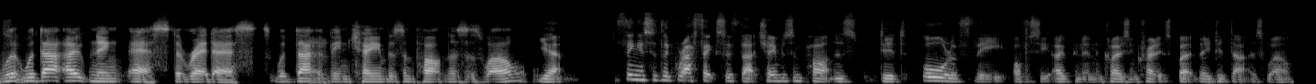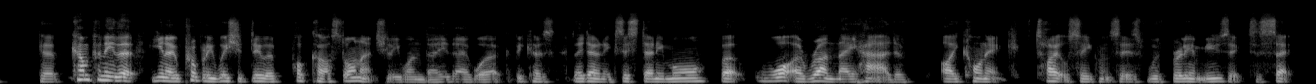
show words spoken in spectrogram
Would, would that opening S, the red S, would that have Mm. been Chambers and Partners as well? Yeah. The thing is, that the graphics with that, Chambers and Partners did all of the obviously opening and closing credits, but they did that as well. A company that, you know, probably we should do a podcast on actually one day, their work, because they don't exist anymore. But what a run they had of iconic title sequences with brilliant music to set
